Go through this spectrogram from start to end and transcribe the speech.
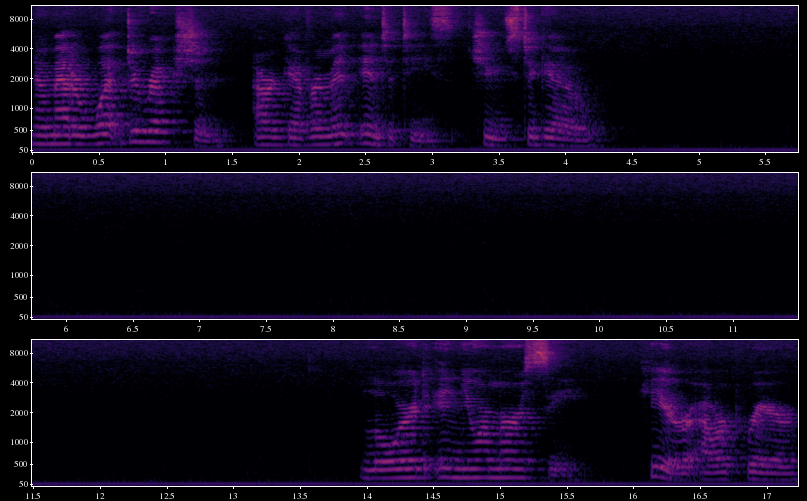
no matter what direction our government entities choose to go. Lord, in your mercy, hear our prayer.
